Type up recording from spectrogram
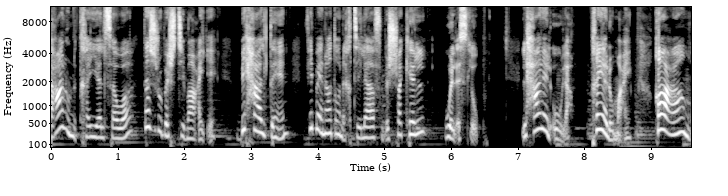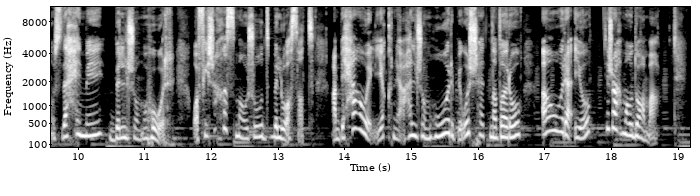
تعالوا نتخيل سوا تجربة اجتماعية بحالتين في بيناتهم اختلاف بالشكل والأسلوب. الحالة الأولى تخيلوا معي قاعة مزدحمة بالجمهور وفي شخص موجود بالوسط عم بيحاول يقنع هالجمهور بوجهة نظره أو رأيه تجاه موضوع ما.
